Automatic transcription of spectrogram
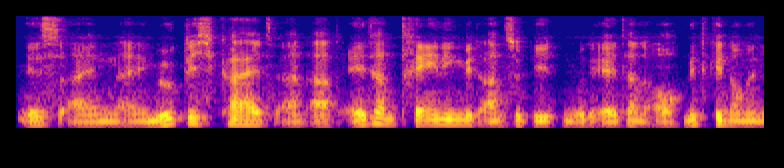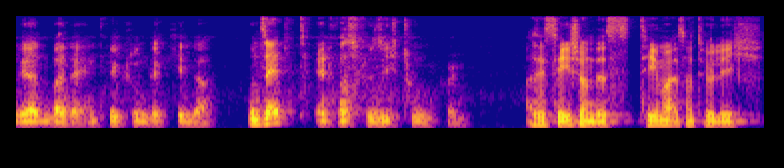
ist ein, eine Möglichkeit, eine Art Elterntraining mit anzubieten, wo die Eltern auch mitgenommen werden bei der Entwicklung der Kinder und selbst etwas für sich tun können. Also ich sehe schon, das Thema ist natürlich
